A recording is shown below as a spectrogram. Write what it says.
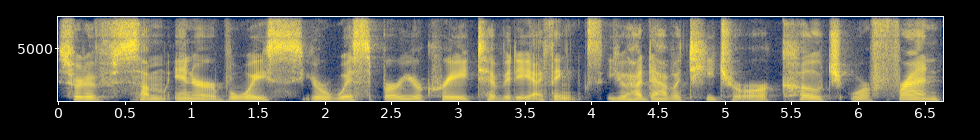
sort of some inner voice, your whisper, your creativity. I think you had to have a teacher or a coach or a friend,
